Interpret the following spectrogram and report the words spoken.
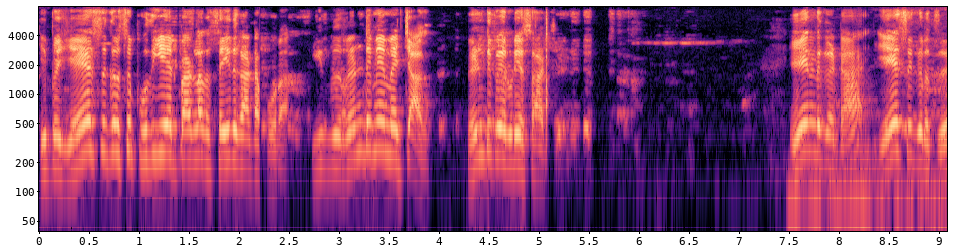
இப்ப இயேசு கிறிஸ்து புதிய ஏற்பாடுல அதை செய்து காட்ட போறார். இது ரெண்டுமே மெச் ஆகும். ரெண்டு பேருடைய சாட்சி. ஏன்னு கேட்டா இயேசு கிறிஸ்து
